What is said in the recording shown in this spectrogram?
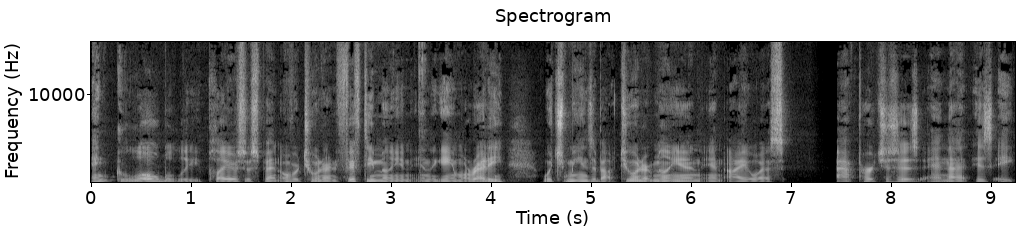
And globally, players have spent over 250 million in the game already, which means about 200 million in iOS app purchases, and that is a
